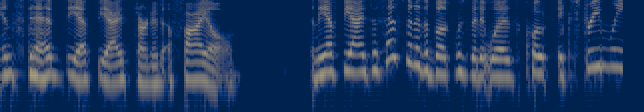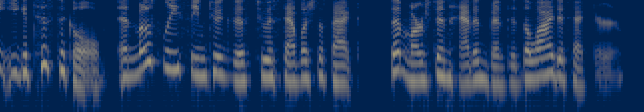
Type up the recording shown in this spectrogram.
Instead, the FBI started a file. And the FBI's assessment of the book was that it was, quote, extremely egotistical and mostly seemed to exist to establish the fact that Marston had invented the lie detector.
